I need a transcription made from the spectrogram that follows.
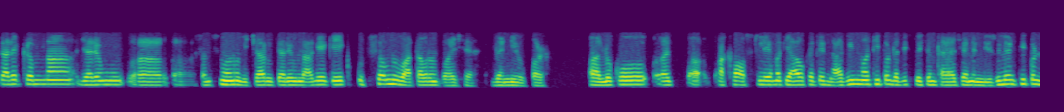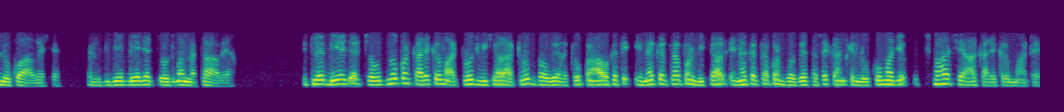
કાર્યક્રમના જ્યારે હું સંસ્મરણો વિચારું ત્યારે એવું લાગે કે એક ઉત્સવનું વાતાવરણ હોય છે, વેન્યુ ઉપર. લોકો આખા ઓસ્ટ્રેલિયામાંથી આ વખતે ડાર્વિનમાંથી પણ રજીસ્ટ્રેશન થયા છે અને ન્યુઝીલેન્ડથી પણ લોકો આવે છે. એટલે જે બે હજાર ચૌદમાં નહોતા આવ્યા. એટલે બે હજાર ચૌદનો પણ કાર્યક્રમ આટલો જ વિશાળ, આટલો જ ભવ્ય હતો, પણ આ વખતે એના કરતાં પણ વિશાળ, એના કરતાં પણ ભવ્ય થશે, કારણ કે લોકોમાં જે ઉત્સાહ છે આ કાર્યક્રમ માટે,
